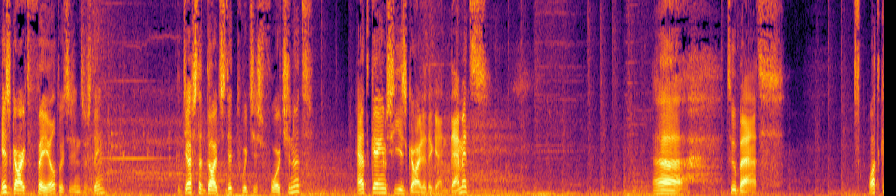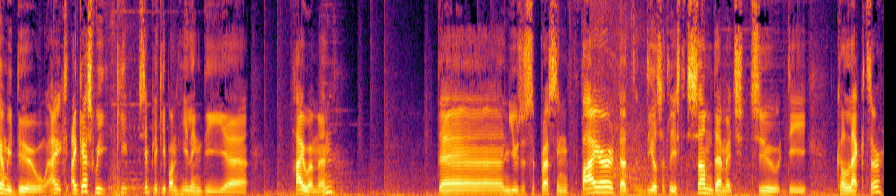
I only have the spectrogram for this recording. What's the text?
His guard failed, which is interesting. The Jester dodged it, which is fortunate. Head games, he is guarded again. Damn it. Ah, too bad. What can we do? I, I guess we keep simply keep on healing the uh, highwayman. Then use a suppressing fire that deals at least some damage to the collector.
